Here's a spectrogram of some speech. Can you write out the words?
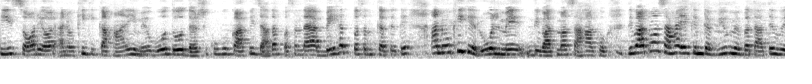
थी सौर्य और अनोखी की कहानी में। वो दो दर्शकों को काफ़ी ज़्यादा पसंद आया, बेहद पसंद करते थे अनोखी के रोल में दिवात्मा साहा को। दिवात्मा साहा एक इंटरव्यू में बताते हुए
